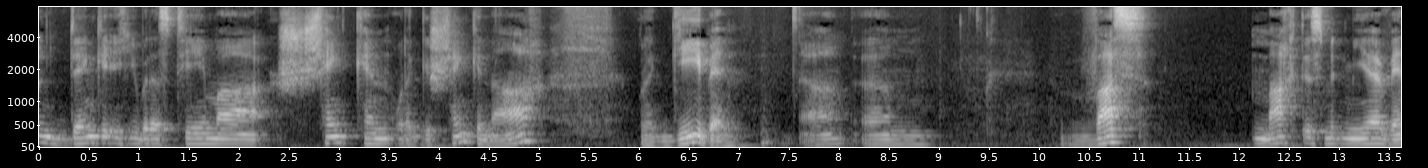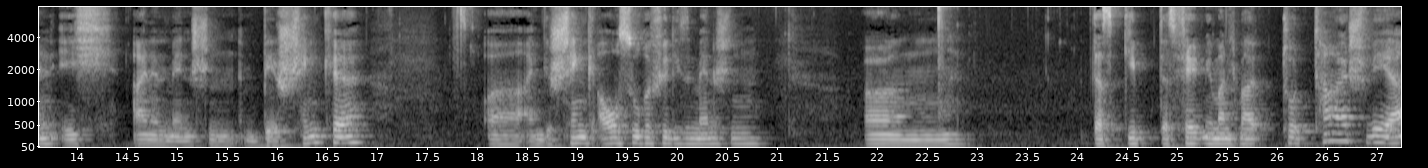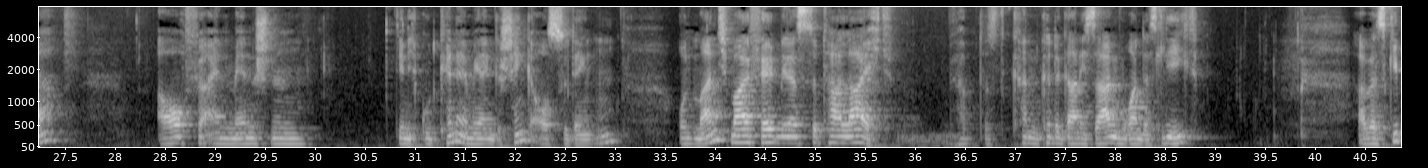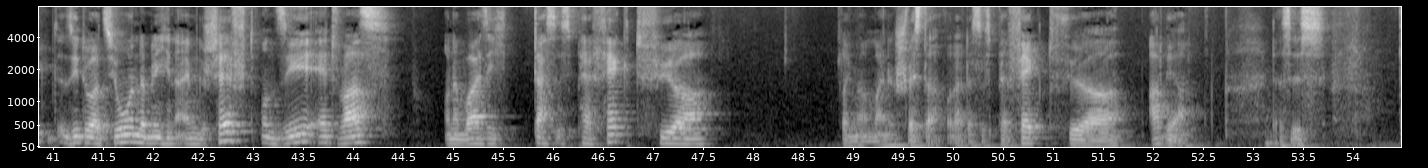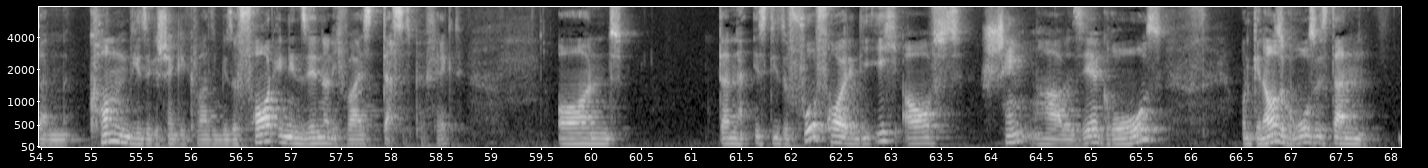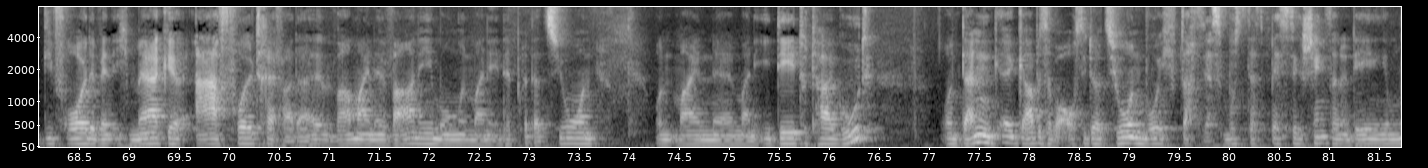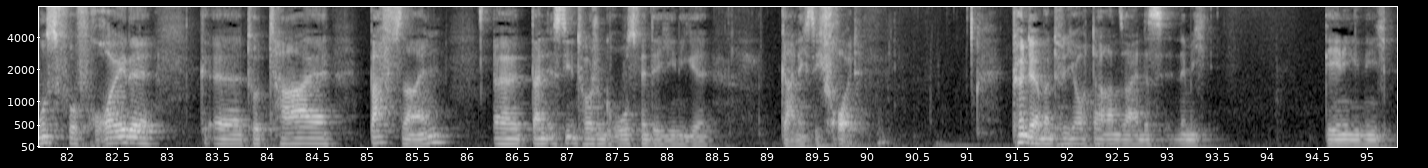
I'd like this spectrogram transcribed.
denke ich über das Thema Schenken oder Geschenke nach oder geben. Ja, ähm, was macht es mit mir, wenn ich einen Menschen beschenke, äh, ein Geschenk aussuche für diesen Menschen? Ähm, das, gibt, das fällt mir manchmal total schwer, auch für einen Menschen, den ich gut kenne, mir ein Geschenk auszudenken. Und manchmal fällt mir das total leicht. Ich hab, das kann, könnte gar nicht sagen, woran das liegt. Aber es gibt Situationen, da bin ich in einem Geschäft und sehe etwas und dann weiß ich, das ist perfekt für, sag ich mal, meine Schwester oder das ist perfekt für Adrian. Das ist dann kommen diese Geschenke quasi mir sofort in den Sinn und ich weiß, das ist perfekt. Und dann ist diese Vorfreude, die ich aufs Schenken habe, sehr groß. Und genauso groß ist dann die Freude, wenn ich merke, ah, Volltreffer, da war meine Wahrnehmung und meine Interpretation und meine, meine Idee total gut. Und dann äh, gab es aber auch Situationen, wo ich dachte, das muss das beste Geschenk sein und derjenige muss vor Freude äh, total baff sein, äh, dann ist die Enttäuschung groß, wenn derjenige gar nicht sich freut. Könnte aber natürlich auch daran sein, dass nämlich derjenige, den ich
